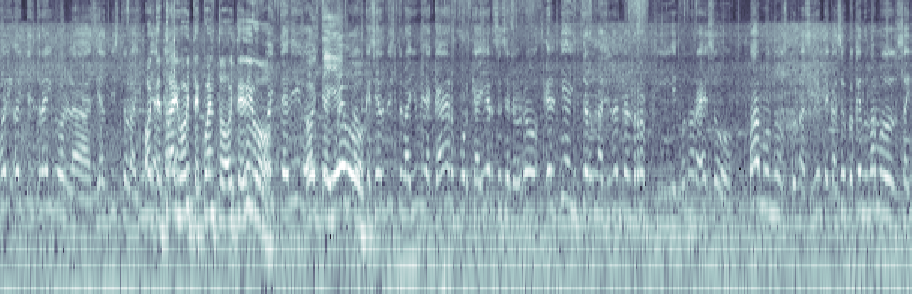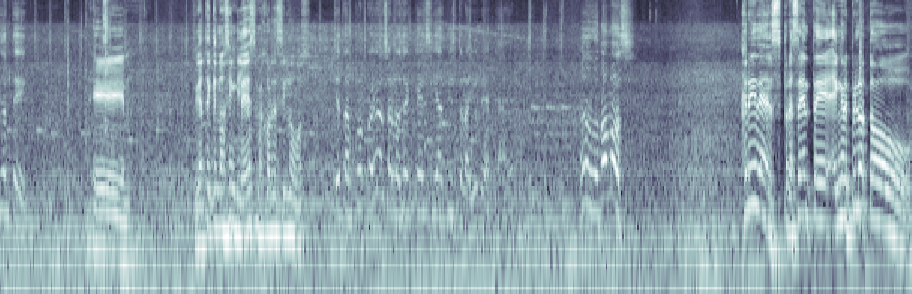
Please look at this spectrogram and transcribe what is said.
Hoy, hoy te traigo la. Si has visto la lluvia. Hoy te caer. traigo, hoy te cuento, hoy te digo. Hoy te digo. Hoy te llevo. Que si has visto la lluvia caer, porque ayer se celebró el Día Internacional del Rock. Y en honor a eso, vámonos con la siguiente canción. ¿Por qué nos vamos, ayudante? Eh, fíjate que no es inglés, mejor decirlo vos. Yo tampoco, yo solo sé que si has visto la lluvia caer. Bueno, nos vamos. Credence presente en el piloto.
